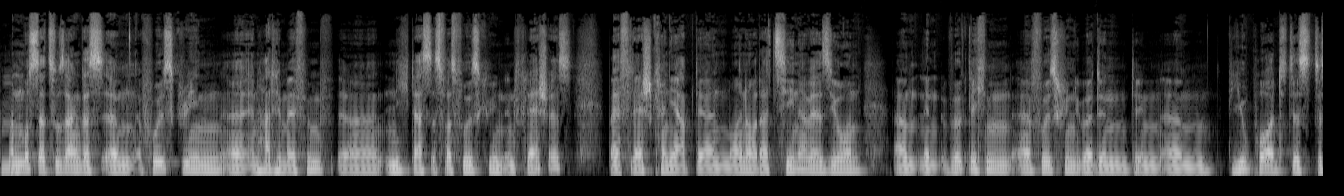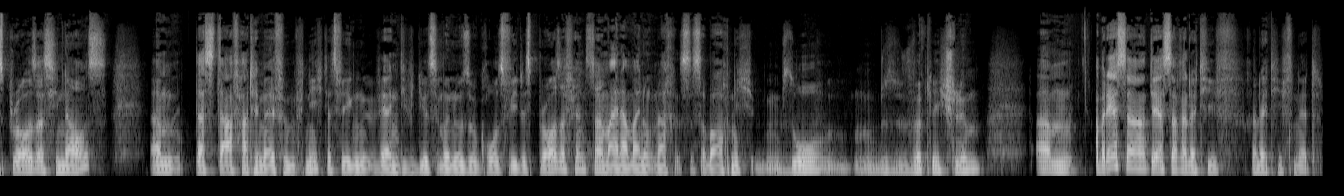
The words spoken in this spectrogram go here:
hm. man muss dazu sagen, dass ähm, Fullscreen äh, in HTML5 äh, nicht das ist, was Fullscreen in Flash ist. Bei Flash kann ja ab der 9er oder 10er Version ähm, einen wirklichen äh, Fullscreen über den, den ähm, Viewport des, des Browsers hinaus. Ähm, das darf HTML5 nicht, deswegen werden die Videos immer nur so groß wie das Browserfenster. Meiner Meinung nach ist es aber auch nicht so wirklich schlimm. Ähm, aber der ist ja, der ist ja relativ, relativ nett.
